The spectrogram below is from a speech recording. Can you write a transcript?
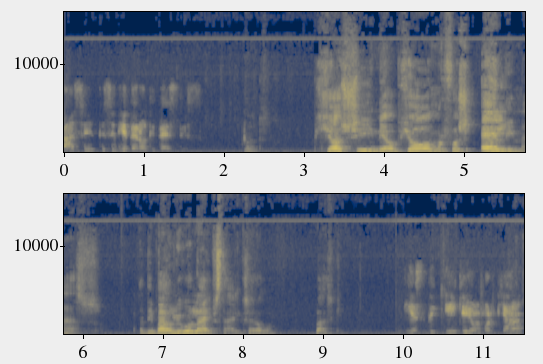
βάση τις ιδιαιτερότητές της. Ποιος είναι ο πιο όμορφος Έλληνας; Θα την πάω λίγο lifestyle, ξέρω εγώ. Μπάσκετ. Η αισθητική και η ομορφιά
